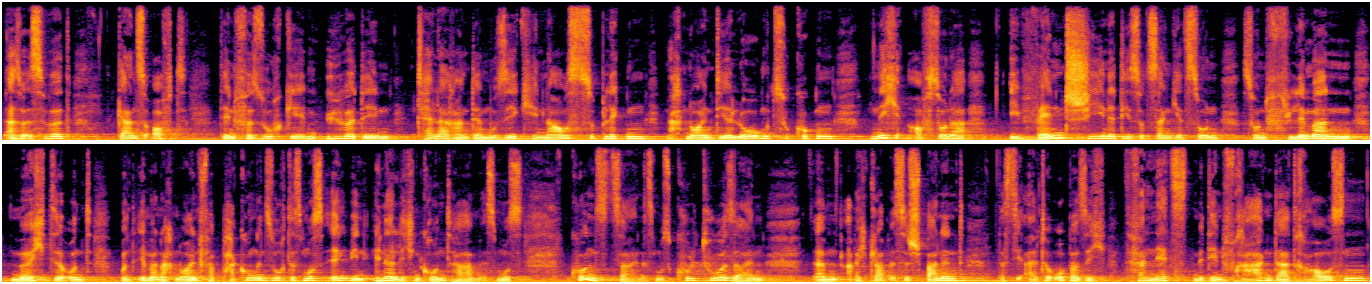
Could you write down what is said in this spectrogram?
Also es wird ganz oft den Versuch geben, über den Tellerrand der Musik hinauszublicken, nach neuen Dialogen zu gucken, nicht auf so einer Eventschiene, die sozusagen jetzt so ein, so ein Flimmern möchte und, und immer nach neuen Verpackungen sucht. Das muss irgendwie einen innerlichen Grund haben. Es muss Kunst sein, es muss Kultur sein. Ähm, aber ich glaube, es ist spannend, dass die alte Oper sich vernetzt mit den Fragen da draußen,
